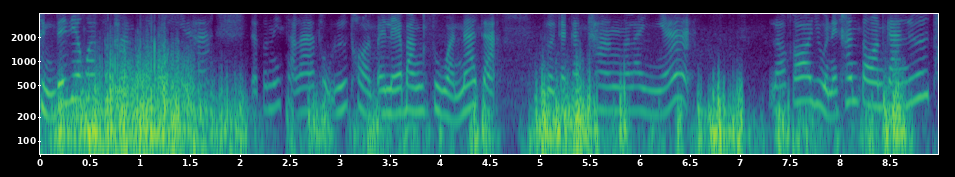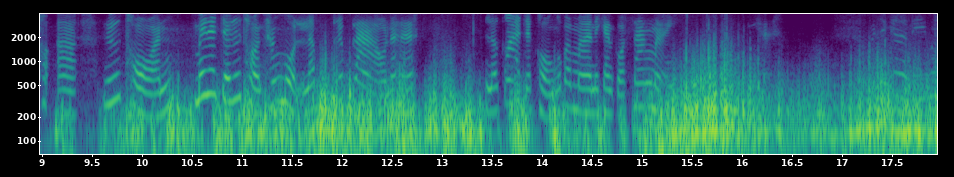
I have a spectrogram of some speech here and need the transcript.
ถึงได้เรียกว่าสะพานตัวทีนะคะ แต่ตอนนี้ศาลาถูกรื้อถอนไปแล้วบางส่วนน่าจะเกิดจากการพังอะไรอย่างเงี้ย แล้วก็อยู่ในขั้นตอนการรื้อถออ่ารื้อถอนไม่ได้จะรื้อถอนทั้งหมดแล้วหรือเปล่านะคะแล้วก็อาจจะของก็ประมาณในการก่อสร้างใหม่นี่ค่ะบรรยากาศดีมาก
